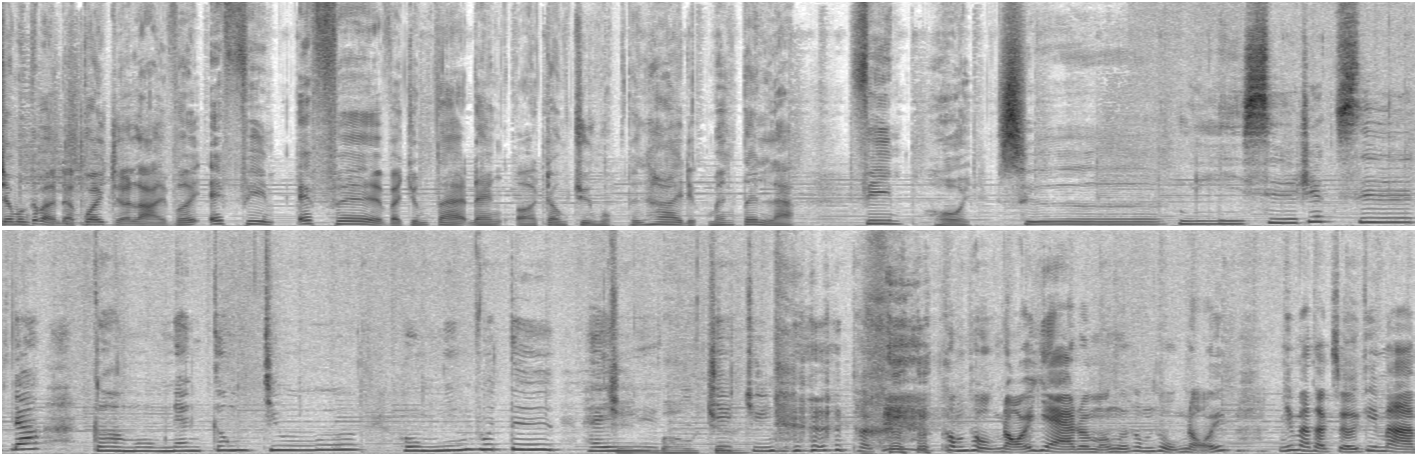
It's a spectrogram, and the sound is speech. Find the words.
Chào mừng các bạn đã quay trở lại với F phim FV và chúng ta đang ở trong chuyên mục thứ hai được mang tên là phim hồi xưa. Ngày xưa rất xưa đó, có một nàng công chúa hùng nhiên vô tư hay trời. chuyên thật không thuộc nổi già rồi mọi người không thuộc nổi. Nhưng mà thật sự khi mà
